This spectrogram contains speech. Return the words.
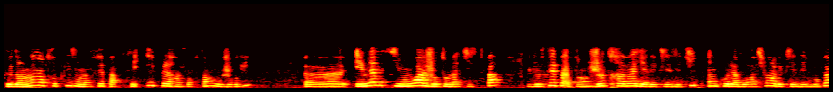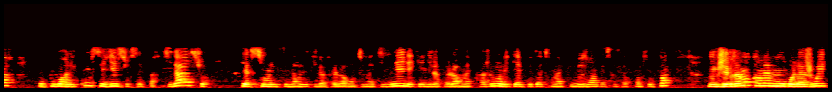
que dans mon entreprise, on n'en fait pas. C'est hyper important aujourd'hui. Euh, et même si moi, j'automatise pas, je fais pas, enfin, je travaille avec les équipes en collaboration avec les développeurs pour pouvoir les conseiller sur cette partie-là, sur quels sont les scénarios qu'il va falloir automatiser, lesquels il va falloir mettre à jour, lesquels peut-être on n'a plus besoin parce que ça prend trop de temps. Donc j'ai vraiment quand même mon rôle à jouer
